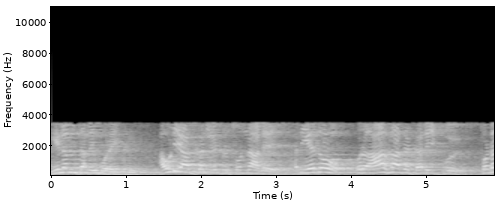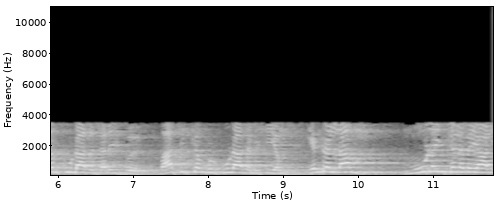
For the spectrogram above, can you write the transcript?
இளம் தலைமுறைக்கு அவுளியாக்கள் என்று சொன்னாலே அது ஏதோ ஒரு ஆகாத தலைப்பு தொடக்கூடாத தலைப்பு வாசிக்க கூடாத விஷயம் என்றெல்லாம் மூளைச்சலவையால்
